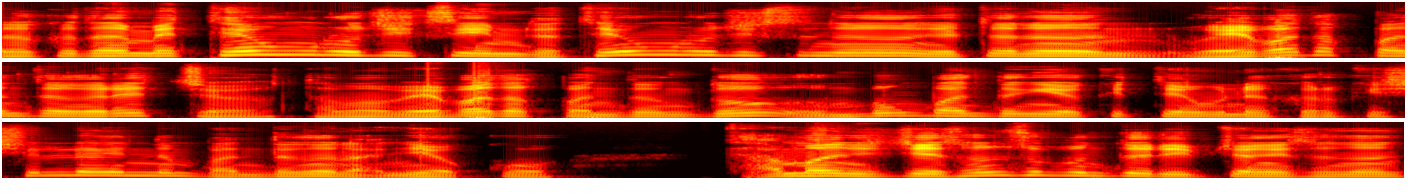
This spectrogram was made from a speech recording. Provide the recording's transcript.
자, 그 다음에 태웅로직스입니다. 태웅로직스는 일단은 외바닥 반등을 했죠. 다만 외바닥 반등도 음봉 반등이었기 때문에 그렇게 신뢰있는 반등은 아니었고 다만 이제 선수분들 입장에서는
